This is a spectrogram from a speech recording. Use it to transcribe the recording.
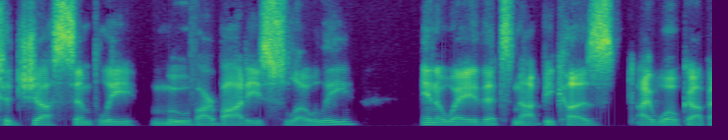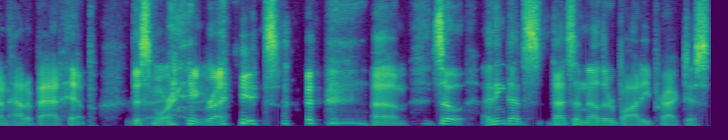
to just simply move our bodies slowly in a way that's not because I woke up and had a bad hip this right. morning, right? um, so I think that's that's another body practice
